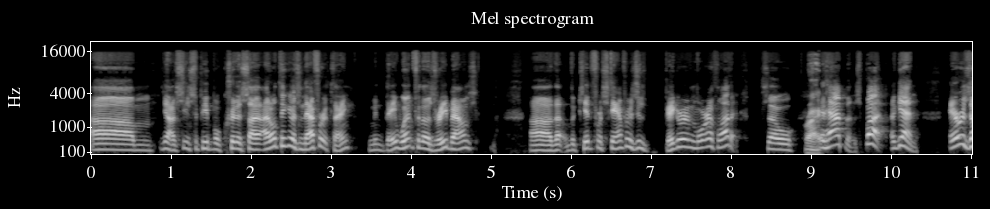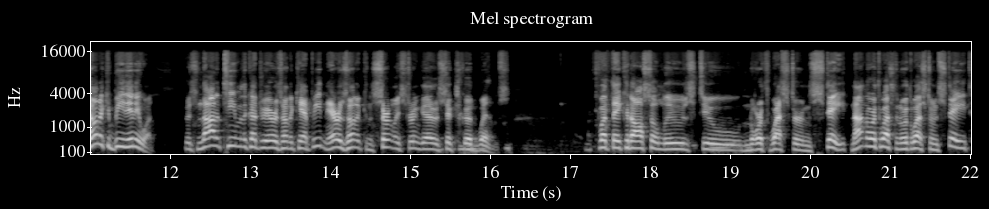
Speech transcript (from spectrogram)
um, yeah, I've seen some people criticize. I don't think it was an effort thing. I mean, they went for those rebounds. Uh, the, the kid for Stanford is just bigger and more athletic, so Right. it happens. But again, Arizona can beat anyone. There's not a team in the country Arizona can't beat, and Arizona can certainly string together six good wins. But they could also lose to Northwestern State, not Northwestern, Northwestern State,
